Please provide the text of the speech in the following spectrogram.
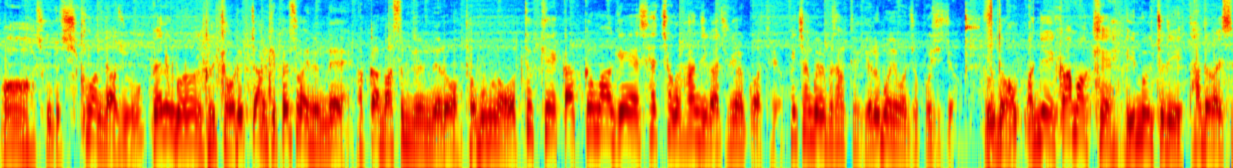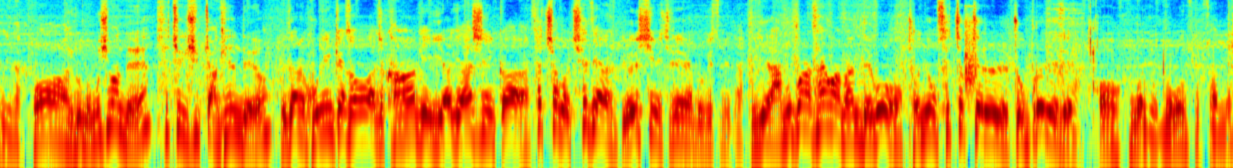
어, 저기도 시커먼데 아주. 빼는 거는 그렇게 어렵지 않게 뺄 수가 있는데 아까 말씀드린 대로 저 부분을 어떻게 깔끔하게 세척을 하는지가 중요할 것 같아요. 팽창 밸브 상태 여러분이 먼저 보시죠. 여기도 완전히 까맣게 이물질이 다 들어가 있습니다. 와, 이거 너무 심한데? 세척이 쉽지 않겠는데요? 일단은 고객님께서 아주 강하게 이야기하시니까 세척을 최대한 열심히 진행해 보겠습니다. 이게 아무거나 사용하면 안 되고 전용 세척제를 조금 뿌려줘야 돼요. 어, 공간 이 너무 섭섭한데?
